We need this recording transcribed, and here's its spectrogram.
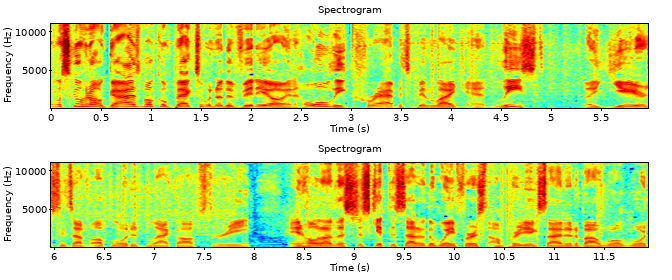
what's going on, guys? Welcome back to another video, and holy crap, it's been like at least a year since I've uploaded Black Ops 3. And hold on, let's just get this out of the way first. I'm pretty excited about World War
